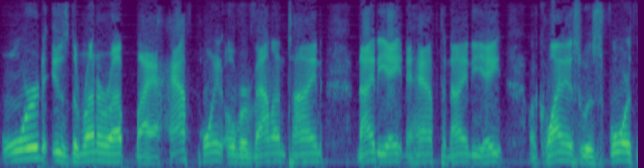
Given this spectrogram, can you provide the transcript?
Ord is the runner-up by a half point over Valentine, 98 and a half to 98. Aquinas was fourth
